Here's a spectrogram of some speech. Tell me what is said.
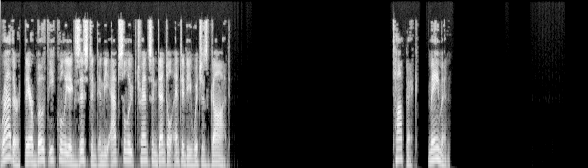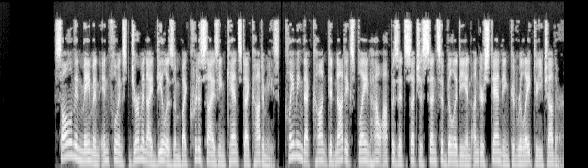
Rather, they are both equally existent in the absolute transcendental entity which is God. Maimon Solomon Maimon influenced German idealism by criticizing Kant's dichotomies, claiming that Kant did not explain how opposites such as sensibility and understanding could relate to each other.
